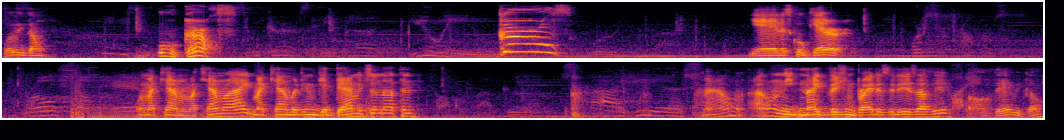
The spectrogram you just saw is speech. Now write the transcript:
Where we going? Ooh, girls! Girls! Yeah, let's go get her. Where my camera? My camera right? My camera didn't get damaged or nothing? Man, I don't, I don't need night vision bright as it is out here. Oh, there we go.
